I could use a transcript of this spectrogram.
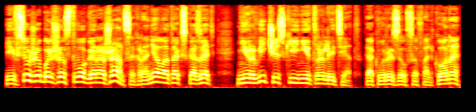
И все же большинство горожан сохраняло, так сказать, нервический нейтралитет. Как выразился Фальконе,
